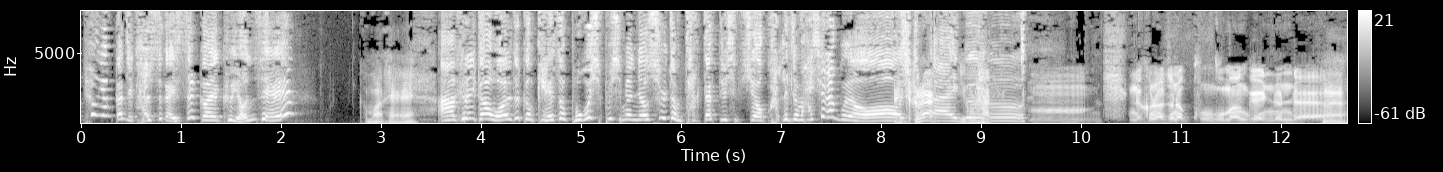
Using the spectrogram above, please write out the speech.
평양까지 갈 수가 있을까요? 그 연세? 그만해. 아, 그러니까 월드컵 계속 보고 싶으시면요. 술 좀 작작 드십시오. 관리 좀 하시라고요. 아, 시끄러. 이거 하- 음, 근데 그나저나 궁금한 게 있는데, 네.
